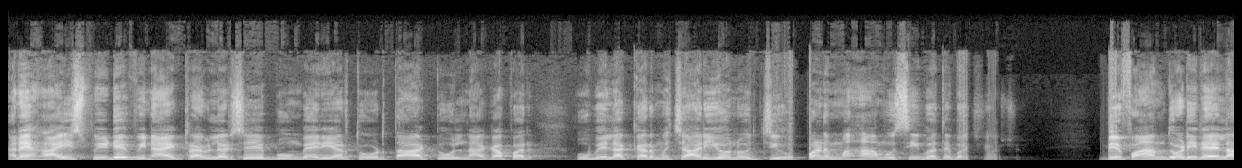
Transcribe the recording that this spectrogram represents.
અને હાઈ સ્પીડે વિનાયક ટ્રાવેલર્સે બૂમ બેરિયર તોડતા ટોલ નાકા પર ઉભેલા કર્મચારીઓનો જીવ પણ મહા મુસીબતે બચ્યો છે. બેફામ દોડી રહેલા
